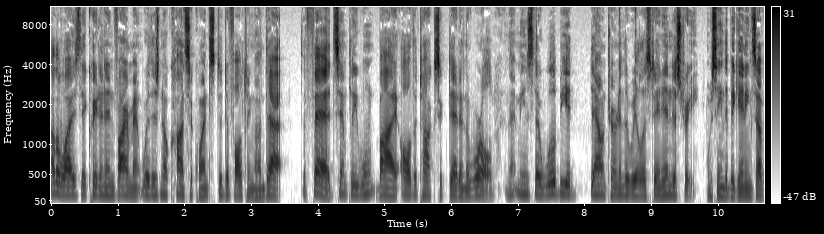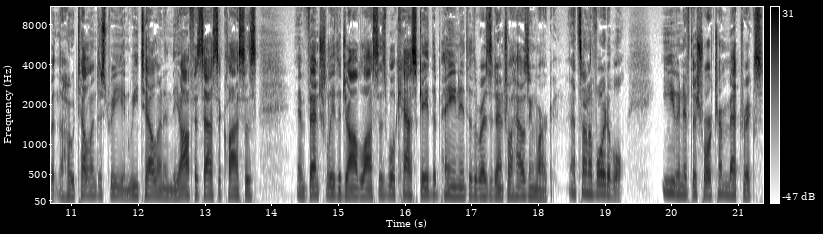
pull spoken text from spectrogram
Otherwise, they create an environment where there's no consequence to defaulting on debt. the Fed simply won't buy all the toxic debt in the world, and that means there will be a downturn in the real estate industry. We're seeing the beginnings of it in the hotel industry, in retail, and in the office asset classes. Eventually, the job losses will cascade the pain into the residential housing market. That's unavoidable, even if the short term metrics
